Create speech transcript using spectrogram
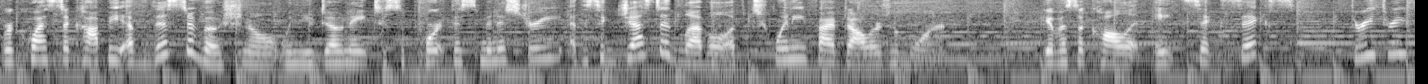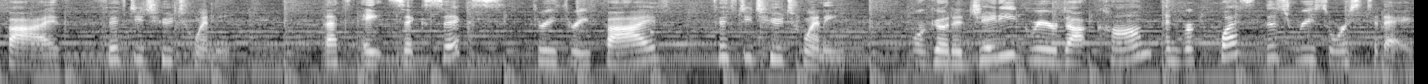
Request a copy of this devotional when you donate to support this ministry at the suggested level of $25 or more. Give us a call at 866 335 5220. That's 866 335 5220. Or go to jdgreear.com and request this resource today.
